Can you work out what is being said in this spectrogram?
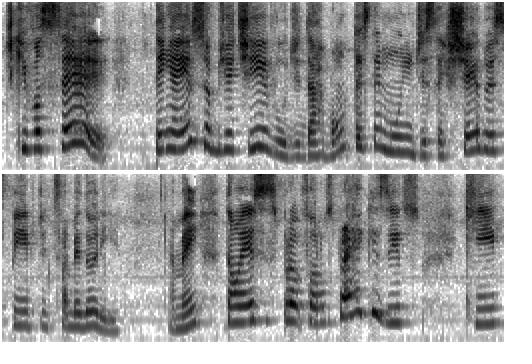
de que você tenha esse objetivo de dar bom testemunho, de ser cheio do Espírito e de sabedoria. Amém? Então, esses foram os pré-requisitos que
